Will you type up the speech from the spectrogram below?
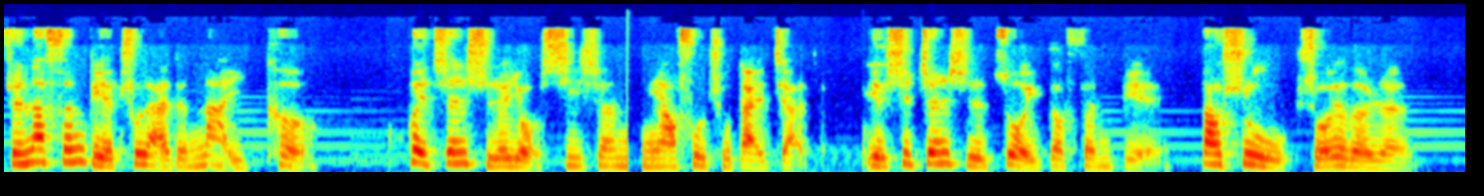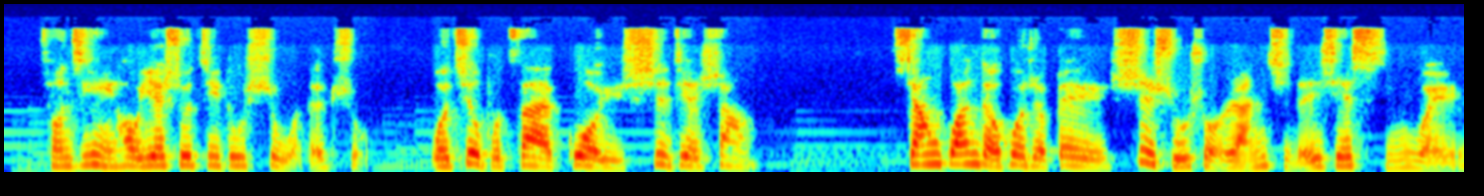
所以那分别出来的那一刻，会真实的有牺牲，你要付出代价的，也是真实做一个分别，告诉所有的人，从今以后，耶稣基督是我的主，我就不再过与世界上。相关的或者被世俗所染指的一些行为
